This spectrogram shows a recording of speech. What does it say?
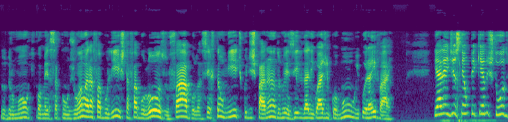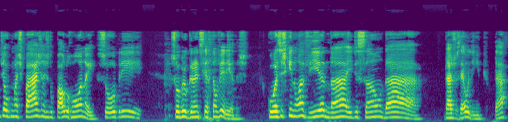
do Drummond, que começa com João era fabulista, fabuloso, fábula, sertão mítico disparando no exílio da linguagem comum e por aí vai. E além disso, tem um pequeno estudo de algumas páginas do Paulo Ronay sobre, sobre o Grande Sertão Veredas. Coisas que não havia na edição da, da José Olímpio. Tá?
